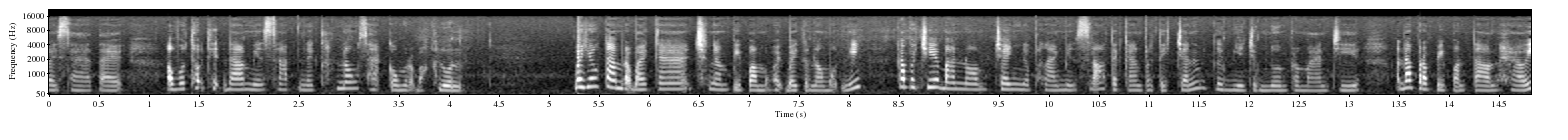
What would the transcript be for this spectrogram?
ដោយសារតែអវត្ថុធាតុដើមមានស្រាប់នៅក្នុងសហគមន៍របស់ខ្លួនបើយោងតាមរបាយការណ៍ឆ្នាំ2023កន្លងមកនេះកម្ពុជាបាននាំចេញនៅផ្លែមានស្រស់ទៅកាន់ប្រទេសចិនគឺមានចំនួនប្រមាណជា17,000តោនហើយ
